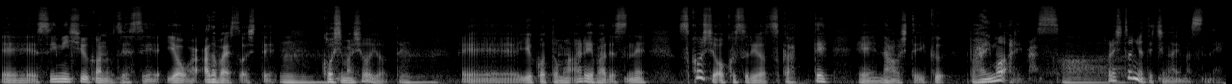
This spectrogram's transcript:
えー、睡眠習慣の是正要はアドバイスをして、こうしましょうよって、うん、えー、いうこともあればですね少しお薬を使って、えー、治していく場合もあります。これ人によって違いますね。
